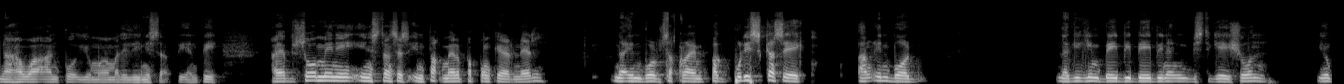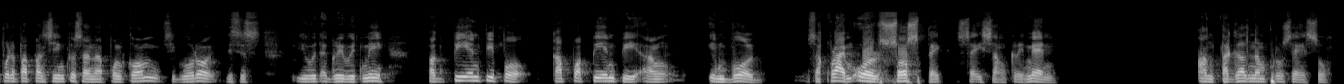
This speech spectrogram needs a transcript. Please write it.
nahawaan po yung mga malilinis sa PNP. I have so many instances, in fact, meron pa pong kernel na involved sa crime. Pag pulis kasi ang involved, nagiging baby-baby ng investigation. Yung po napapansin ko sa Napolcom, siguro, this is, you would agree with me. Pag PNP po, kapwa PNP ang involved sa crime or suspect sa isang krimen, ang tagal ng proseso.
